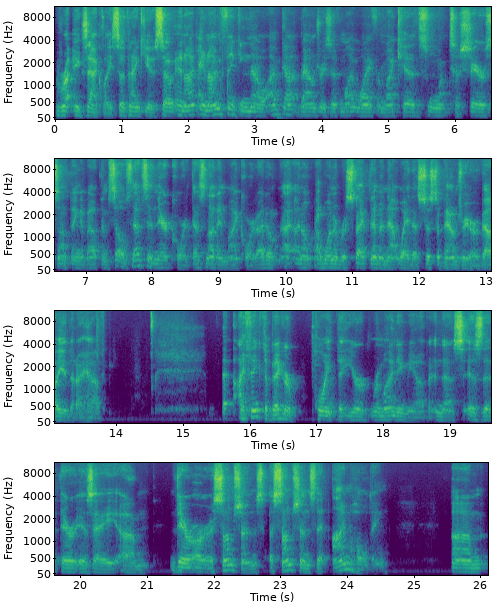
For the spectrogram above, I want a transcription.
right, exactly. So thank you. So and I and I'm thinking, no, I've got boundaries. If my wife or my kids want to share something about themselves, that's in their court. That's not in my court. I don't. I, I don't. I want to respect them in that way. That's just a boundary or a value that I have. I think the bigger point that you're reminding me of in this is that there is a um, there are assumptions assumptions that I'm holding um,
